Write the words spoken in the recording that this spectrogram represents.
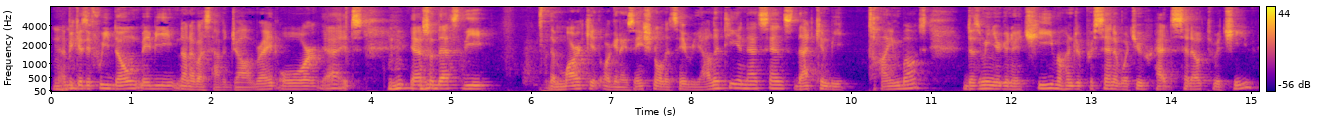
Yeah, because if we don't, maybe none of us have a job, right? Or yeah, it's yeah. So that's the the market organizational, let's say, reality in that sense. That can be time boxed doesn't mean you're going to achieve 100% of what you had set out to achieve.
